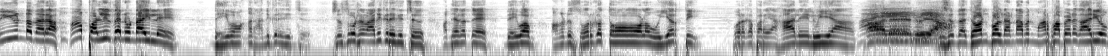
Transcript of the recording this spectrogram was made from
നീണ്ട നര ആ പള്ളിയിൽ തന്നെ ഉണ്ടായില്ലേ? ദൈവം അങ്ങനെ അനുഗ്രഹിച്ച് ശുശ്രൂഷകൾ അനുഗ്രഹിച്ച് അദ്ദേഹത്തെ ദൈവം അങ്ങോട്ട് സ്വർഗത്തോളം ഉയർത്തി. ഉറക്കെ പറയാ ഹാലേ ലുയ്യ വിശുദ്ധ ജോൺ പോൾ രണ്ടാമൻ മാർപ്പാപ്പയുടെ കാര്യവും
